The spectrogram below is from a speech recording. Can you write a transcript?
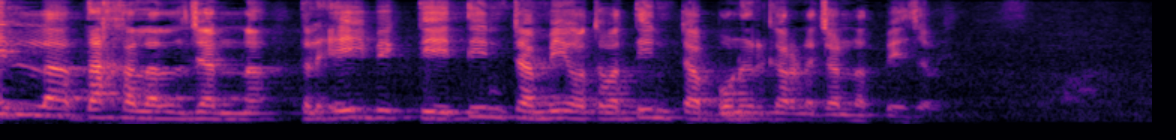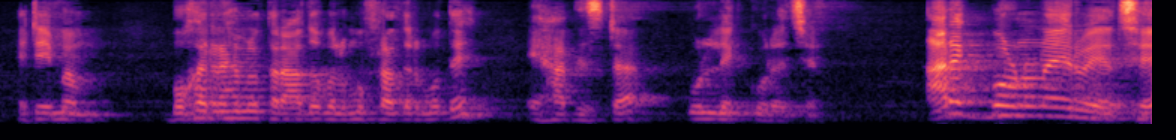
ইল্লা দাখালাল জান্নাহ, তাহলে এই ব্যক্তি তিনটা মেয়ে অথবা তিনটা বোনের কারণে জান্নাত পেয়ে যাবে। এটা ইমাম বুখারী রহমত আদবুল মুফরাদের মধ্যে এই হাদিসটা উল্লেখ করেছেন। আরেক বর্ণনায় রয়েছে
